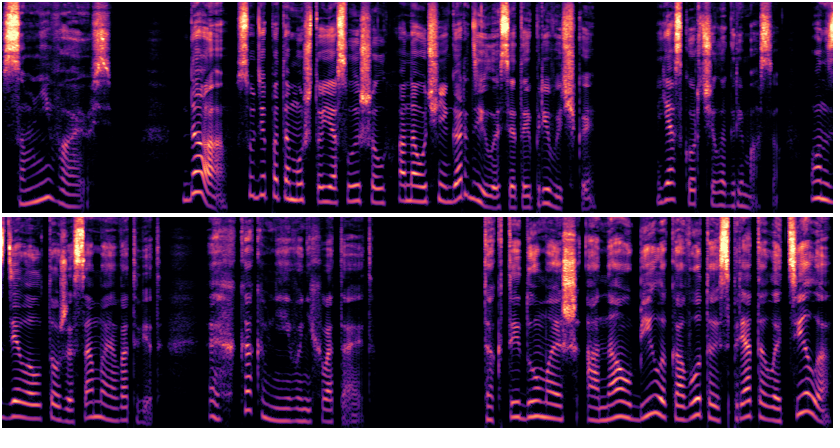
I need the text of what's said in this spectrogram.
«Сомневаюсь». «Да, судя по тому, что я слышал, она очень гордилась этой привычкой». Я скорчила гримасу. Он сделал то же самое в ответ. Эх, как мне его не хватает. «Так ты думаешь, она убила кого-то и спрятала тело?»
